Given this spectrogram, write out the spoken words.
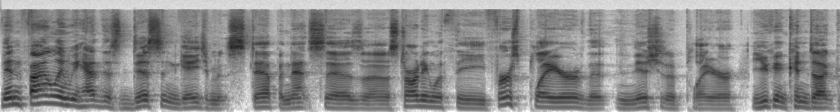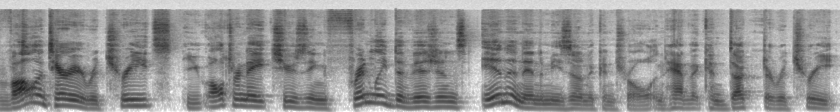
Then finally, we have this disengagement step, and that says, uh, starting with the first player, the initiative player, you can conduct voluntary retreats. You alternate choosing friendly divisions in an enemy zone of control and have it conduct a retreat.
